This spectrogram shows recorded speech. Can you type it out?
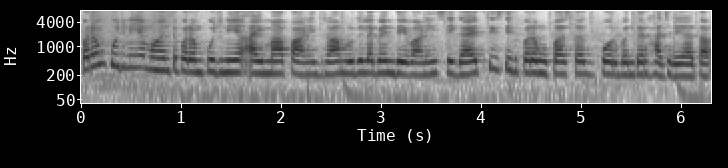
પરમ પૂજનીય મહંત, પરમ પૂજનીય આઈમા, પાણીધરા, મૃદુલાબેન દેવાણી, શ્રી ગાયત્રી સિદ્ધ પરમ ઉપાસક પોરબંદર હાજર હતા.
